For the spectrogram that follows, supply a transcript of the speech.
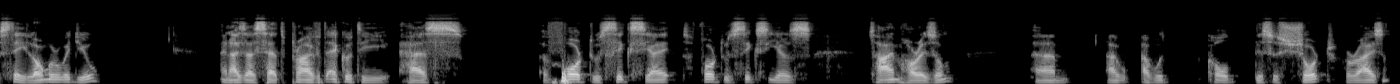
stay longer with you. And as I said, private equity has a four to six four to six years time horizon. Um, I, I would call this a short horizon.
